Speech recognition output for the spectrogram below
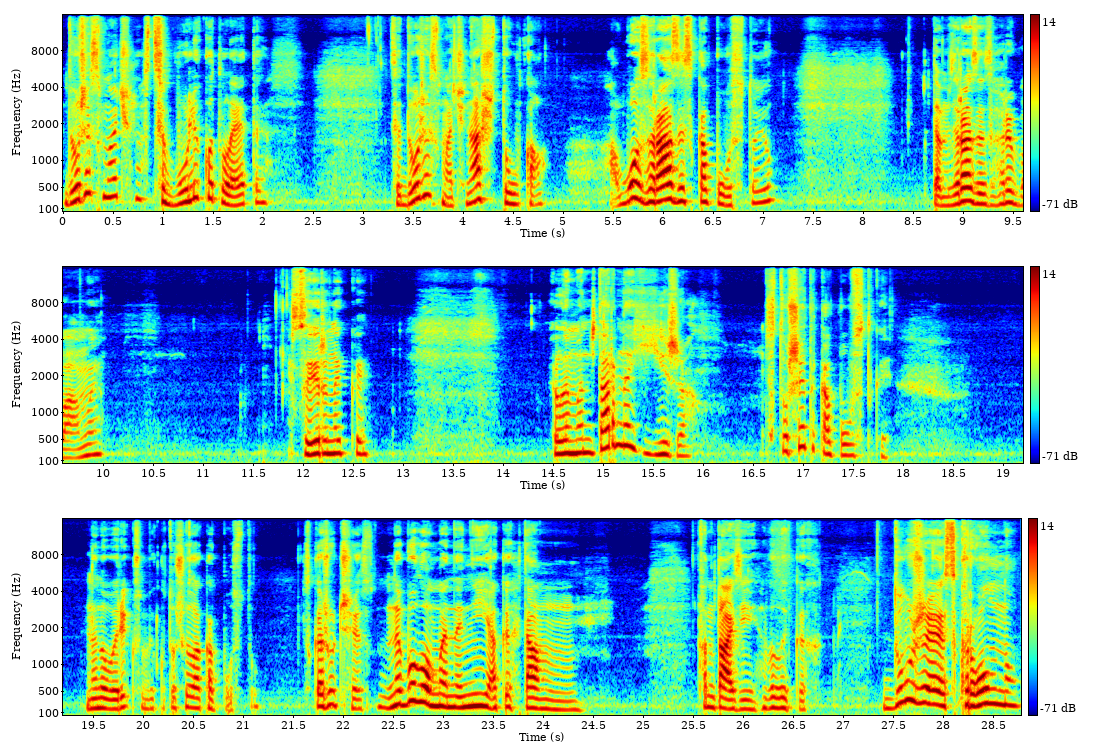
Дуже смачно, з цибулі котлети. Це дуже смачна штука. Або зрази з капустою. Там зрази з грибами, сирники. Елементарна їжа. Стушити капустки. На Новий рік собі тушила капусту. Скажу чесно, не було в мене ніяких там фантазій великих. дуже скромно.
